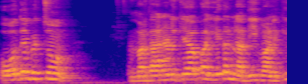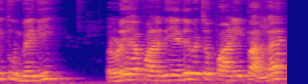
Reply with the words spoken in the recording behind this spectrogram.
ਉਹਦੇ ਵਿੱਚੋਂ ਮਰਦਾਨੇ ਨੂੰ ਕਿਹਾ ਭਾਈ ਇਹ ਤਾਂ ਨਦੀ ਬਣ ਗਈ ਤੁੰਬੇ ਦੀ। ਰੁੜੇ ਹੋਏ ਪਾਣੀ ਦੀ, ਇਹਦੇ ਵਿੱਚੋਂ ਪਾਣੀ ਭਰ ਲੈ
